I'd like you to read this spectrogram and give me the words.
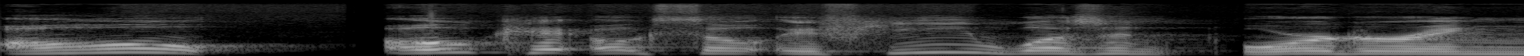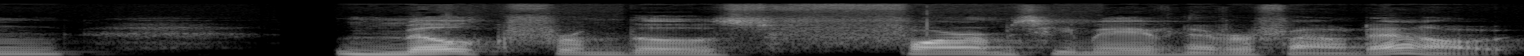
Oh, okay. Oh, so if he wasn't ordering milk from those farms, he may have never found out.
